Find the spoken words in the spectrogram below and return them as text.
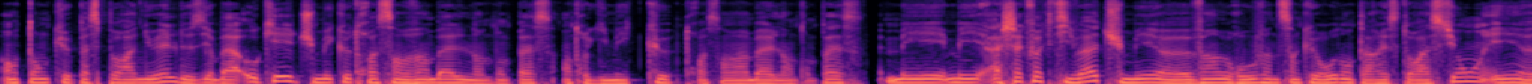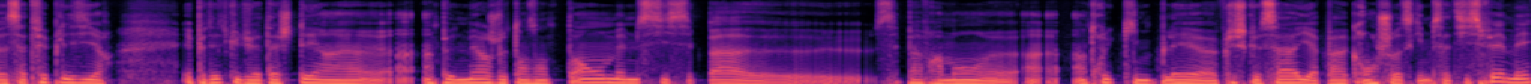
en tant que passeport annuel de se dire bah ok tu mets que 320 balles dans ton pass entre guillemets que 320 balles dans ton pass. Mais mais à chaque fois que tu vas tu mets euh, 20 euros 25 euros dans ta restauration et euh, ça te fait plaisir. Et peut-être que tu vas t'acheter un, peu de merge de temps en temps même si c'est pas euh, c'est pas vraiment euh, un, truc qui me plaît euh, plus que ça il n'y a pas grand chose qui me satisfait mais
